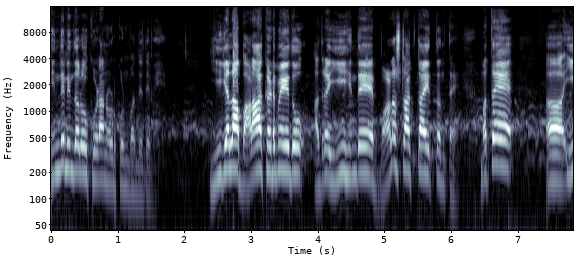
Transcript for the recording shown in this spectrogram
ಹಿಂದಿನಿಂದಲೂ ಕೂಡ ನೋಡ್ಕೊಂಡು ಬಂದಿದ್ದೀವಿ. ಈಗೆಲ್ಲ ಭಾಳ ಕಡಿಮೆ ಇದು, ಆದರೆ ಈ ಹಿಂದೆ ಭಾಳಷ್ಟು ಆಗ್ತಾ ಇತ್ತಂತೆ. ಮತ್ತು ಈ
